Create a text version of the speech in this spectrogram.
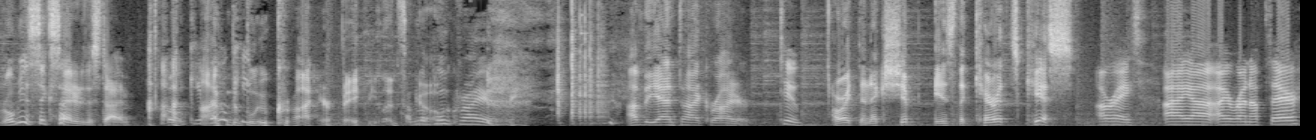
Roll me a six sider this time. Okie I'm the dokie. blue crier, baby. Let's go. I'm go. the blue crier. I'm the anti-crier. Two. All right, the next ship is the Carrot's Kiss, All right. I uh, I run up there.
